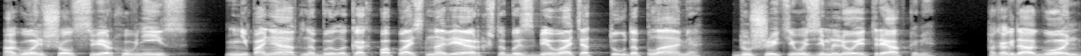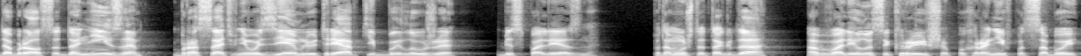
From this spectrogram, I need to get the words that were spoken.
огонь шел сверху вниз. Непонятно было, как попасть наверх, чтобы сбивать оттуда пламя, душить его землей и тряпками. А когда огонь добрался до низа, бросать в него землю и тряпки было уже бесполезно, потому что тогда обвалилась и крыша, похоронив под собой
